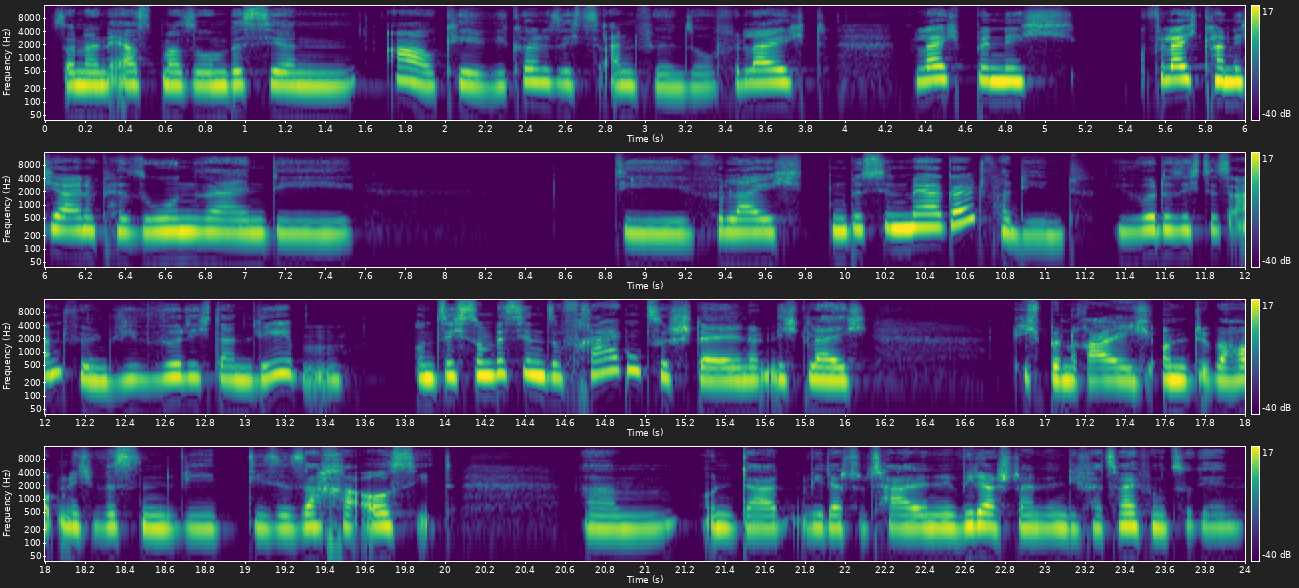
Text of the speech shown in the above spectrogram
sondern erstmal so ein bisschen, ah, okay, wie könnte sich das anfühlen? So, vielleicht, vielleicht bin ich, vielleicht kann ich ja eine Person sein, die, die vielleicht ein bisschen mehr Geld verdient. Wie würde sich das anfühlen? Wie würde ich dann leben? Und sich so ein bisschen so Fragen zu stellen und nicht gleich, ich bin reich und überhaupt nicht wissen, wie diese Sache aussieht. Ähm, und da wieder total in den Widerstand, in die Verzweiflung zu gehen.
